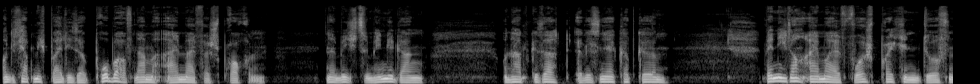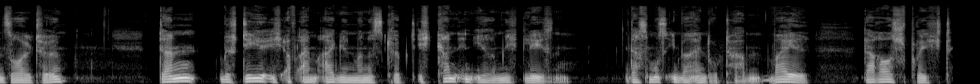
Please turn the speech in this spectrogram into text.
Und ich habe mich bei dieser Probeaufnahme einmal versprochen. Und dann bin ich zum hingegangen und habe gesagt, äh, wissen Sie, Herr Köpke, wenn ich noch einmal vorsprechen dürfen sollte, dann bestehe ich auf einem eigenen Manuskript. Ich kann in Ihrem nicht lesen. Das muss ihn beeindruckt haben, weil daraus spricht,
